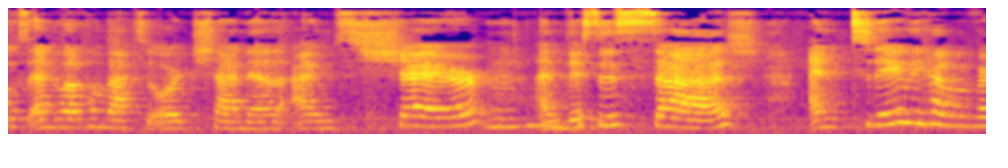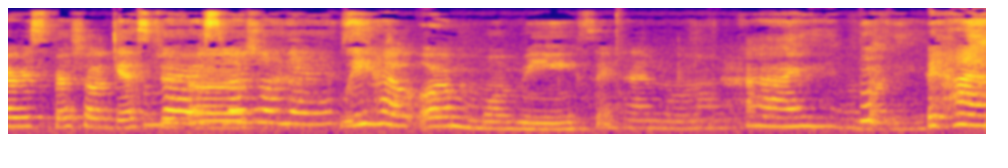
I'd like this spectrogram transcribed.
Folks and welcome back to our channel. I'm Sher mm -hmm. and this is Sash and today we have a very special guest very with us. Special guest. We have our mommy. Say hi mom. Hi everybody. Behind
